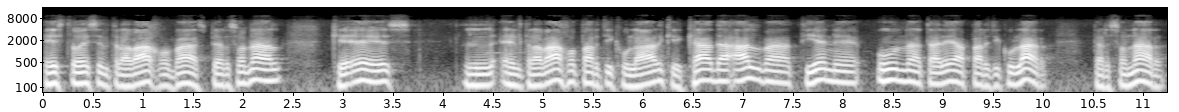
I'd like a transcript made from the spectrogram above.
Esto es el trabajo más personal, que es el trabajo particular, que cada alma tiene una tarea particular, personal,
